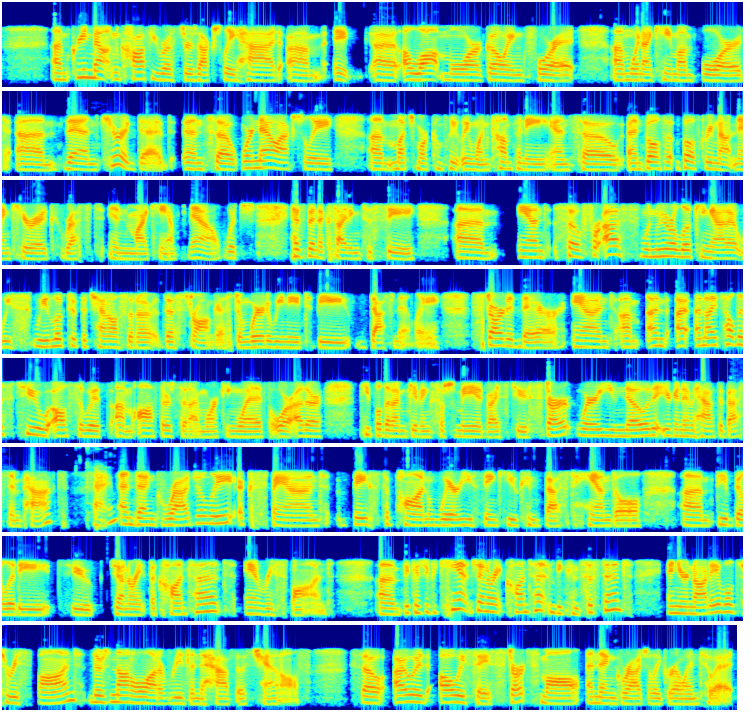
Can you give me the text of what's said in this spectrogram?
Um, Green Mountain Coffee Roasters actually had um, a, uh, a lot more going for it um, when I came on board um, than Keurig did, and so we're now actually um, much more completely one company. And so, and both both Green Mountain and Keurig rest in my camp now, which has been exciting to see. Um, and so for us, when we were looking at it, we we looked at the channels that are the strongest and where do we need to be. Definitely started there, and um, and I, and I tell this too also with um, authors that I'm working with or other people that I'm giving social media advice to. Start where you know that you're going to have the best impact, okay. and then gradually expand based upon where you think you can best handle um, the ability to generate the content and respond. Um, because if you can't generate content and be consistent and you're not able to respond, there's not a lot of reason to have those channels. So I would always say start small and then gradually grow into it.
